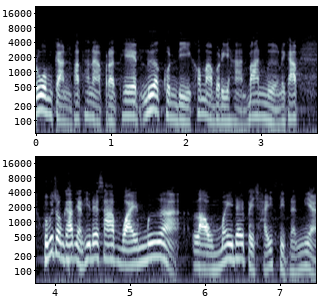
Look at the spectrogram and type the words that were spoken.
ร่วมกันพัฒนาประเทศเลือกคนดีเข้ามาบริหารบ้านเมืองนะครับคุณผู้ชมครับอย่างที่ได้ทราบไว้เมื่อเราไม่ได้ไปใช้สิทธินั้นเนี่ย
